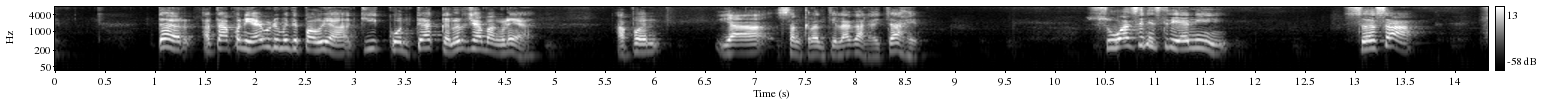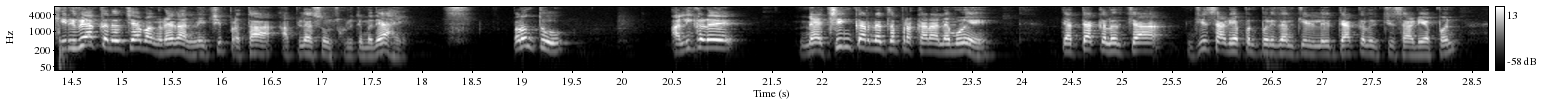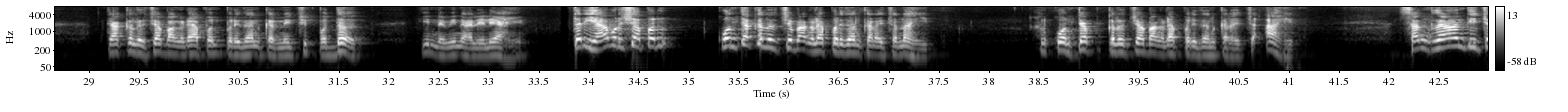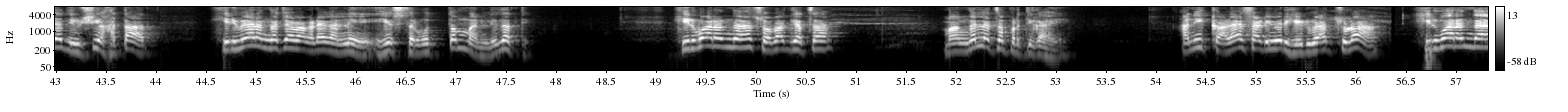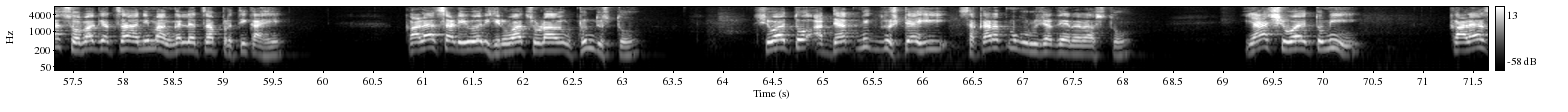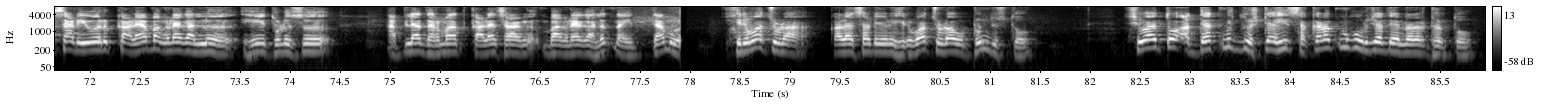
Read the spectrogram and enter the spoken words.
तर आता आपण ह्या व्हिडिओमध्ये पाहूया की कोणत्या कलरच्या बांगड्या आपण या संक्रांतीला घालायच्या आहेत. सुवासिनी स्त्रियांनी सहसा हिरव्या कलरच्या बांगड्या घालण्याची प्रथा आपल्या संस्कृतीमध्ये आहे. परंतु अलीकडे मॅचिंग करण्याचा प्रकार आल्यामुळे त्या त्या कलरच्या जी साडी आपण परिधान केलेली आहे त्या कलरची साडी आपण त्या कलरच्या बांगड्या आपण परिधान करण्याची पद्धत ही नवीन आलेली आहे. तर ह्या वर्षी आपण कोणत्या कलरच्या बांगड्या परिधान करायच्या नाहीत? आणि कोणत्या कलरच्या बांगड्या परिधान करायच्या आहेत? संक्रांतीच्या दिवशी हातात हिरव्या रंगाच्या बांगड्या घालणे हे सर्वोत्तम मानले जाते. हिरवा रंग हा सौभाग्याचा मांगल्याचा प्रतीक आहे. आणि काळ्या साडीवर हिरव्या चुडा हिरवा रंग हा सौभाग्याचा आणि मांगल्याचा प्रतीक आहे. काळ्या साडीवर हिरवा चुडा उठून दिसतो. शिवाय तो आध्यात्मिकदृष्ट्याही सकारात्मक ऊर्जा देणारा असतो. याशिवाय तुम्ही काळ्या साडीवर काळ्या बांगड्या घालणं हे थोडंसं आपल्या धर्मात काळ्या सा बांगड्या घालत नाहीत. त्यामुळं हिरवा चुडा काळ्या साडीवर हिरवा चुडा उठून दिसतो. शिवाय तो आध्यात्मिकदृष्ट्याही सकारात्मक ऊर्जा देणारा ठरतो.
